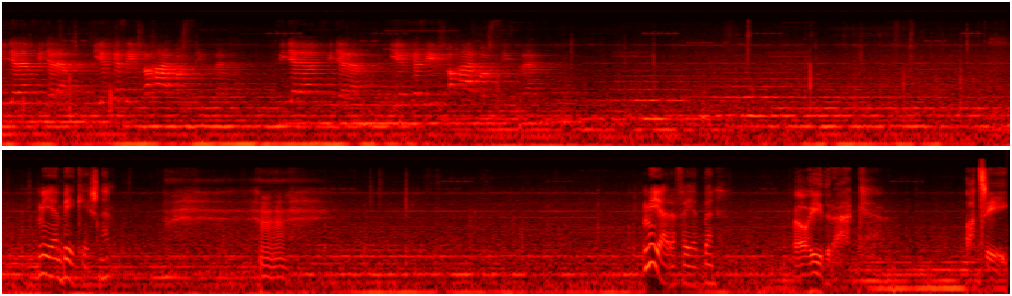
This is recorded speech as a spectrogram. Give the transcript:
Figyelem, figyelem! Milyen békés, nem? Mi jár a fejedben? A hidrák. A cég.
